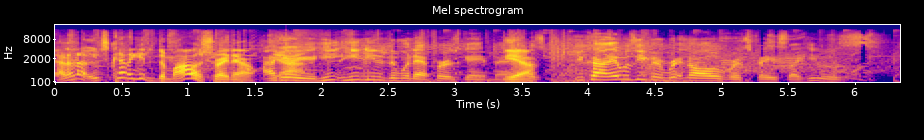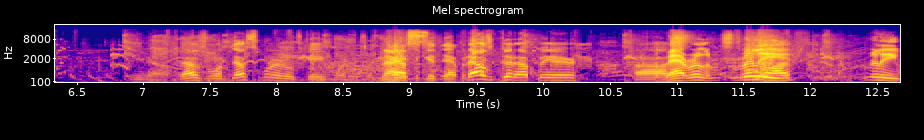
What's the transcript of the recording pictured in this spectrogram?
I don't know, he's kind of getting demolished right now. I Yeah. hear you. He, he needed to win that first game, man. Yeah. 'Cause You kind of it was even written all over his face. Like he was, you know, that was one. That's one of those game winners. Like, You have to get that. But that was good up air. Uh, That really, really, alive. really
